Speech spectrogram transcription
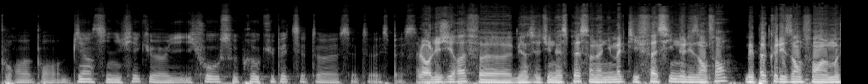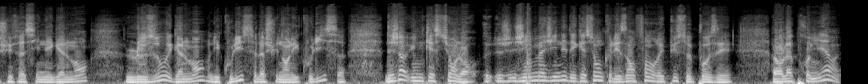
pour, pour, bien signifier qu'il faut se préoccuper de cette, euh, cette espèce. Alors les girafes, euh, bien c'est une espèce, un animal qui fascine les enfants, mais pas que les enfants. Moi je suis fasciné également. Le zoo également, les coulisses. Là je suis dans les coulisses. Déjà une question. Alors j'ai imaginé des questions que les enfants auraient pu se poser. Alors la première,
